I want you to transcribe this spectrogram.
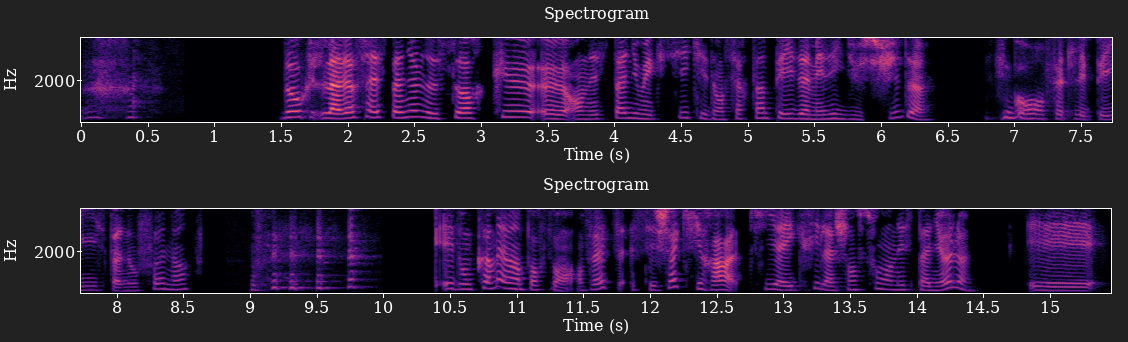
Donc la version espagnole ne sort que euh, en Espagne, au Mexique et dans certains pays d'Amérique du Sud. Bon, en fait, les pays hispanophones. hein. Et donc quand même important, en fait, c'est Shakira qui a écrit la chanson en espagnol. Et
